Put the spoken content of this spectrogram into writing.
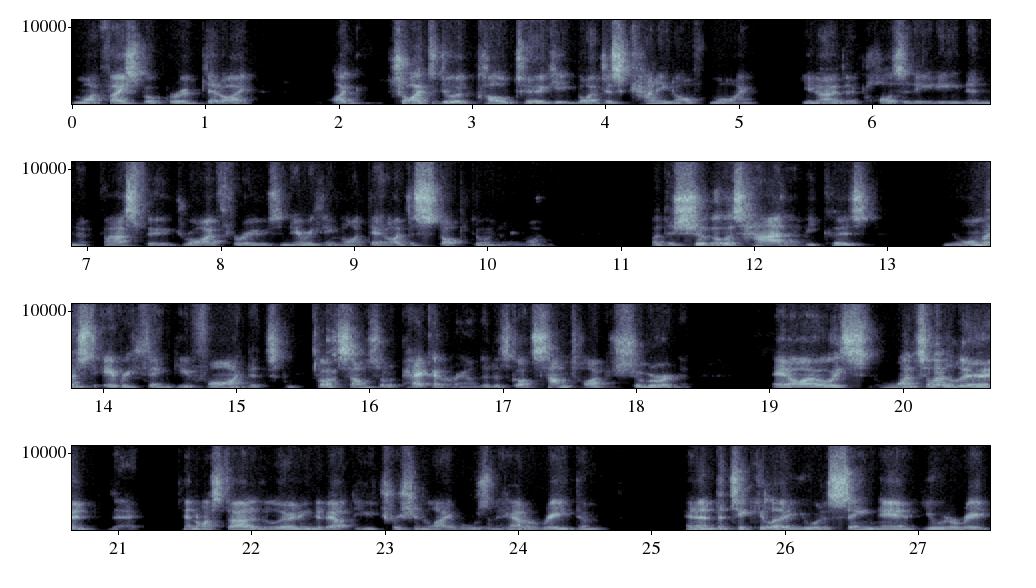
my Facebook group that I, I tried to do it cold turkey by just cutting off my you know, the closet eating and the fast food drive-throughs and everything like that. I just stopped doing it. Right? But the sugar was harder because almost everything you find it's got some sort of packet around it has got some type of sugar in it. And I always, once I learned that, and I started learning about the nutrition labels and how to mm-hmm. read them, and in particular, you would have seen there, you would have read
